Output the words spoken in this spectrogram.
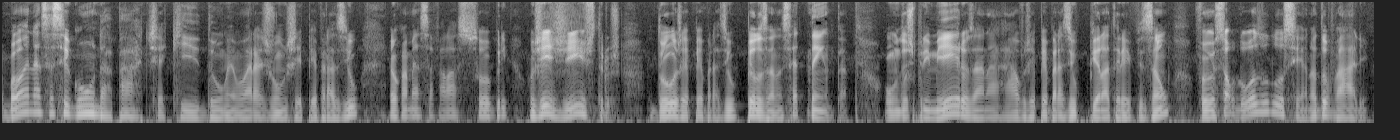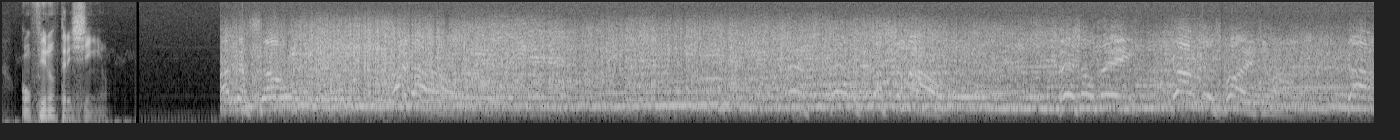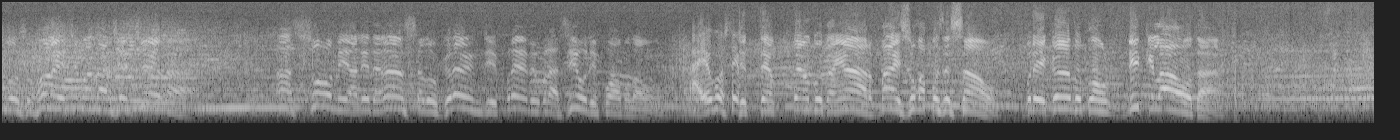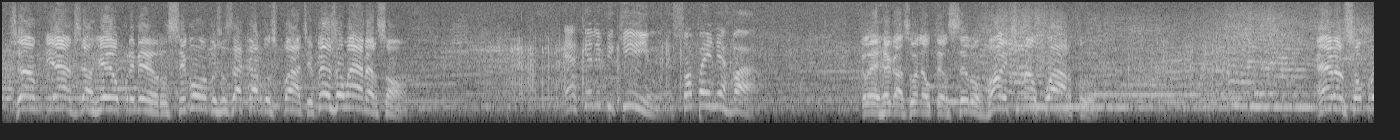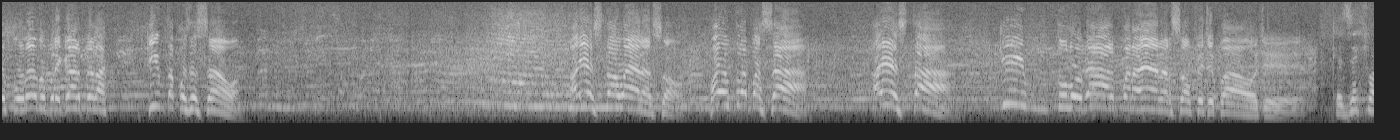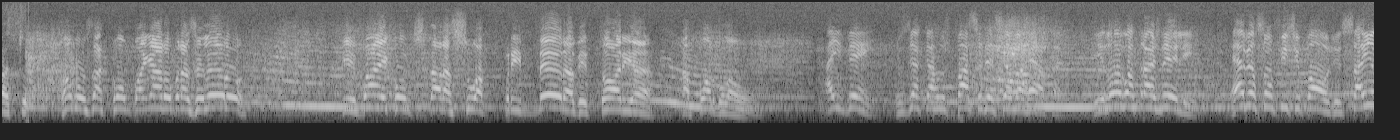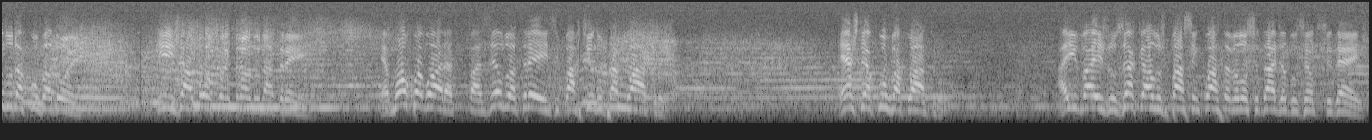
Bom, nessa segunda parte aqui do Memória Jun GP Brasil, eu começo a falar sobre os registros do GP Brasil pelos anos 70. Um dos primeiros a narrar o GP Brasil pela televisão foi o saudoso Luciano do Vale. Confira um trechinho. Atenção, Carlos Reutemann da Argentina assume a liderança do Grande Prêmio Brasil de Fórmula 1. Ah, eu gostei. Tentando ganhar mais uma posição, brigando com Nick Lauda. Jean-Pierre Jarrier o primeiro, o segundo José Carlos Patti. Vejam Emerson. É aquele biquinho, é só para enervar. Clay Regazzoni é o terceiro, Reutemann é o quarto. Emerson procurando brigar pela quinta posição. Aí está o Emerson. Vai ultrapassar. Aí está. Quinto lugar para Emerson Fittipaldi. Quer dizer que o ator... Vamos acompanhar o brasileiro que vai conquistar a sua primeira vitória na Fórmula 1. Aí vem José Carlos Passa descendo a reta. E logo atrás dele, Emerson Fittipaldi saindo da curva 2. E Jamoco entrando na 3. É Moco agora, fazendo a 3 e partindo para 4. Esta é a curva 4. Aí vai José Carlos passa em quarta velocidade a 210.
